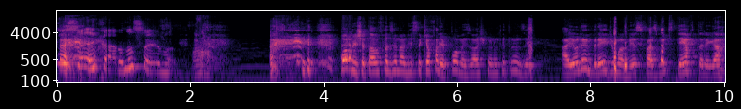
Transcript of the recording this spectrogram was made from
Não sei, cara. Não sei, mano. Pô, bicho, eu tava fazendo a lista aqui, eu falei, pô, mas eu acho que eu nunca transei. Aí eu lembrei de uma vez, faz muito tempo, tá ligado?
